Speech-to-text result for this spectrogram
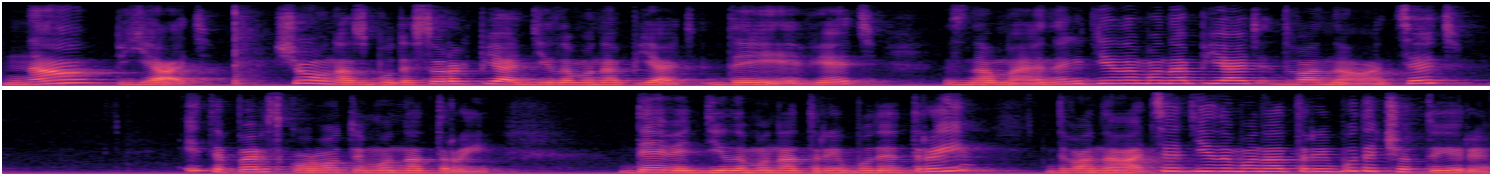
На 5. Що у нас буде? 45 ділимо на 5 9. Знаменник ділимо на 5 12. І тепер скоротимо на 3. 9 ділимо на 3 буде 3. 12 ділимо на 3 буде 4.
